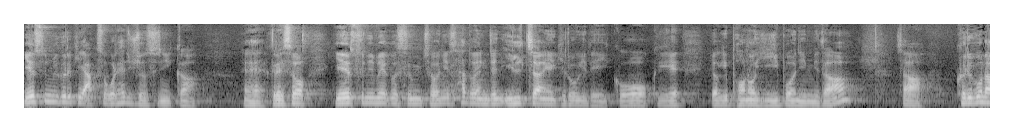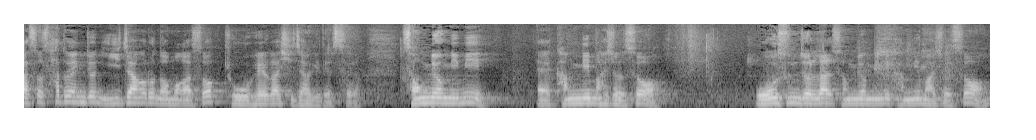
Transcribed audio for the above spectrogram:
예수님이 그렇게 약속을 해주셨으니까 예, 그래서 예수님의 그 승천이 사도행전 1장에 기록이 돼 있고 그게 여기 번호 2번입니다. 자, 그리고 나서 사도행전 2장으로 넘어가서 교회가 시작이 됐어요. 성령님이 예, 강림하셔서 오순절날 성령님이 강림하셔서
